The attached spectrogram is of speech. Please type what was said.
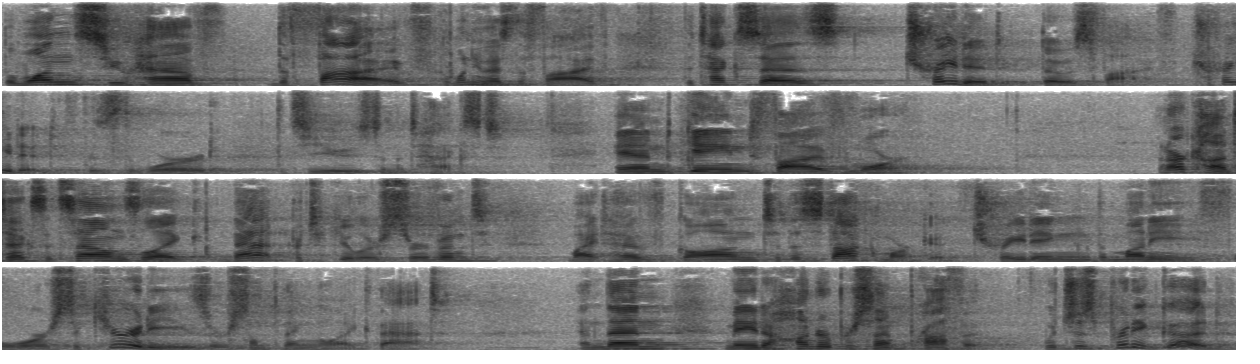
The ones who have the five, the one who has the five, the text says traded those five. Traded is the word that's used in the text, and gained five more. In our context, it sounds like that particular servant might have gone to the stock market, trading the money for securities or something like that, and then made a 100% profit, which is pretty good.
